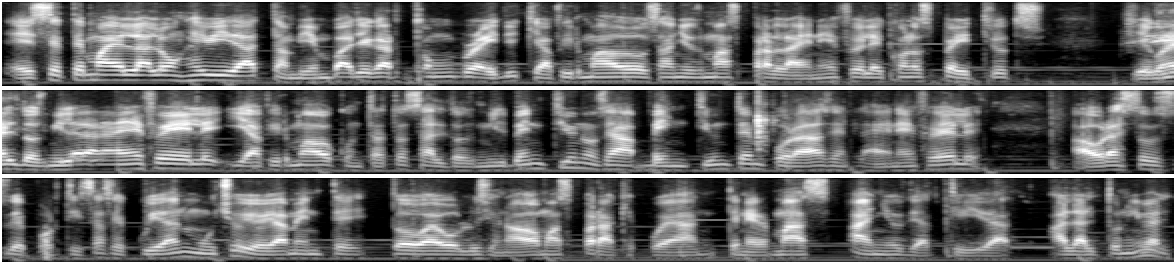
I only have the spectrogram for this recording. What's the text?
este tema de la longevidad también va a llegar Tom Brady, que ha firmado dos años más para la NFL con los Patriots Llegó en el 2000 a la NFL y ha firmado contratos hasta el 2021, o sea, 21 temporadas en la NFL. Ahora estos deportistas se cuidan mucho y obviamente todo ha evolucionado más para que puedan tener más años de actividad al alto nivel.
